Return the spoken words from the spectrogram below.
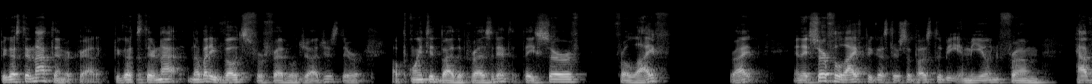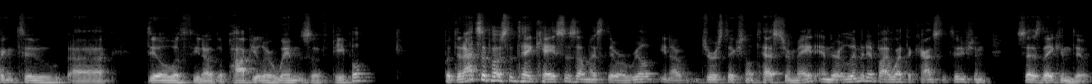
because they're not democratic, because they're not, nobody votes for federal judges. They're appointed by the president. They serve for life, right? And they serve for life because they're supposed to be immune from having to uh, deal with, you know, the popular whims of people. But they're not supposed to take cases unless there are real, you know, jurisdictional tests are made, and they're limited by what the Constitution says they can do.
